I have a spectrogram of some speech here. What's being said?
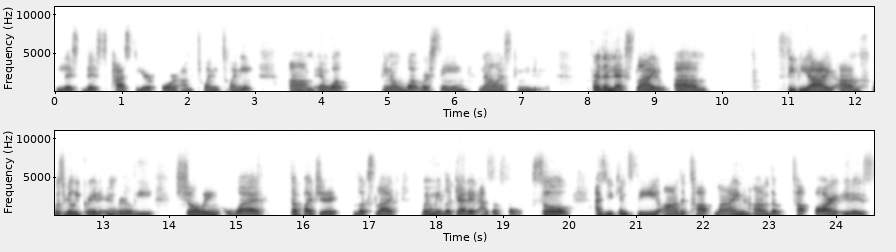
list this past year for um, 2020 um, and what you know what we're seeing now as community. For the next slide, um, CPI um, was really great in really showing what the budget looks like when we look at it as a whole. So as you can see on the top line, um, the top bar, it is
